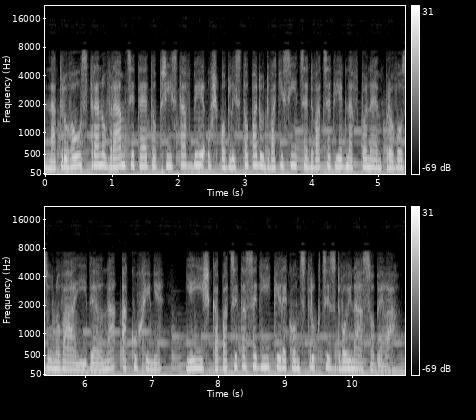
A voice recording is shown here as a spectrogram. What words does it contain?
Na druhou stranu v rámci této přístavby je už od listopadu 2021 v plném provozu nová jídelna a kuchyně, jejíž kapacita se díky rekonstrukci zdvojnásobila.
